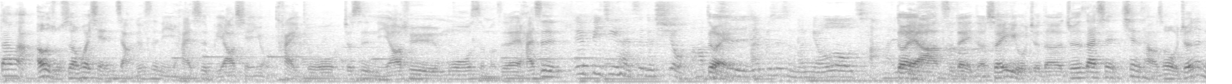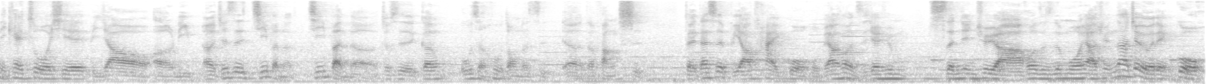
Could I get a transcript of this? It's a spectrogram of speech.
当然二主持人会先讲，就是你还是不要先有太多，就是你要去摸什么之类，还是因为毕竟还是个秀嘛，它不是又不是什么牛肉场，对啊之类的，所以我觉得就是在现现场的时候，我觉得你可以做一些比较呃礼呃，就是基本的基本的就是跟舞者互动的呃的方式。对，但是不要太过火，比方说你直接去伸进去啊，或者是摸下去，那就有点过火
